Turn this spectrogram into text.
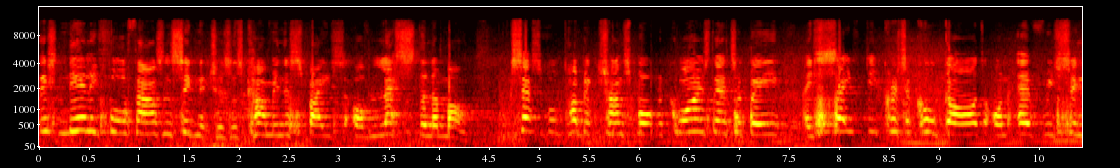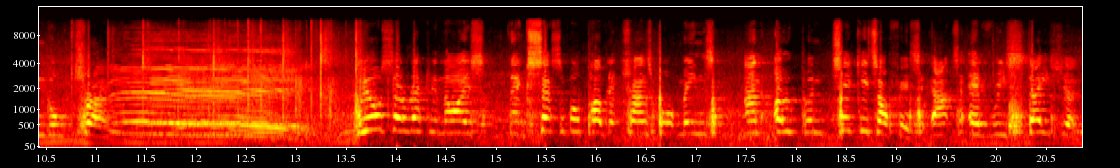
This nearly 4,000 signatures has come in the space of less than a month. Accessible public transport requires there to be a safety critical guard on every single train. We also recognise that accessible public transport means an open ticket office at every station.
